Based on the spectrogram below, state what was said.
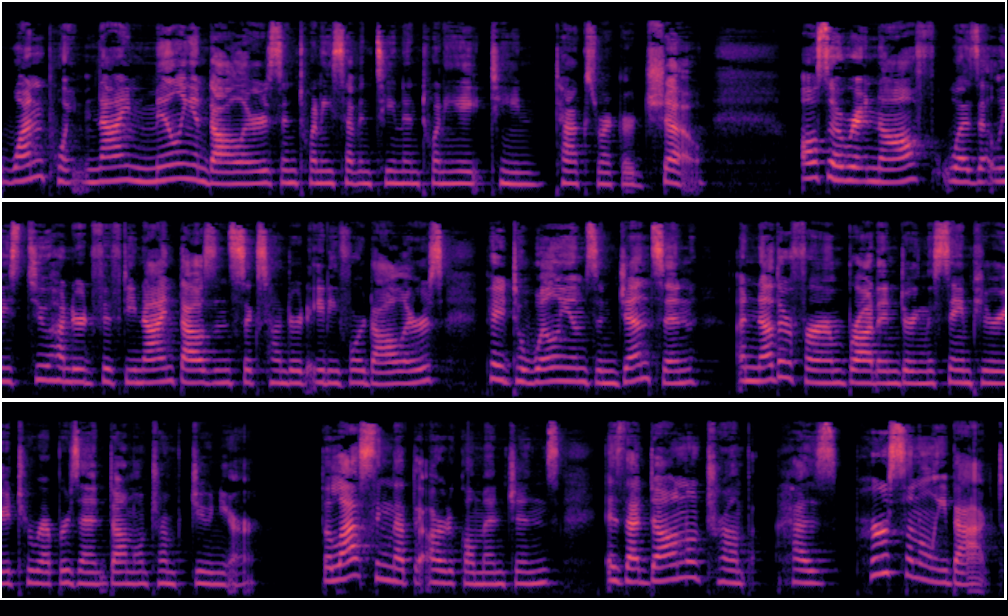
$1.9 million in 2017 and 2018 tax records show. Also written off was at least $259,684 paid to Williams and Jensen, another firm brought in during the same period to represent Donald Trump Jr. The last thing that the article mentions is that Donald Trump has personally backed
